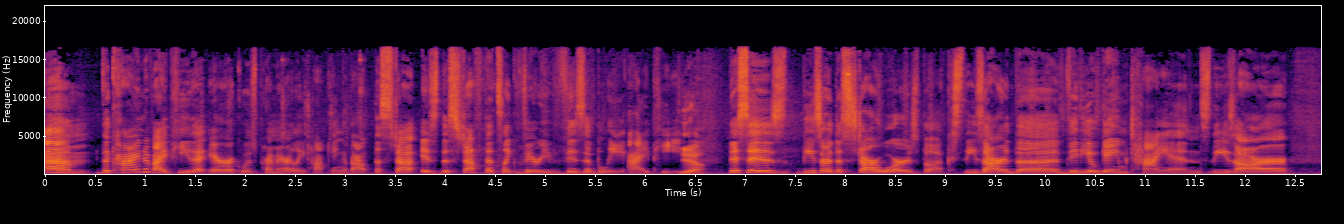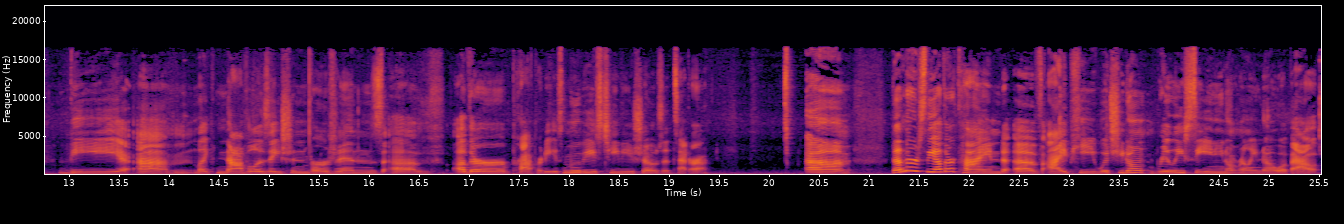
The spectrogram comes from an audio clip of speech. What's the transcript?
Um, the kind of IP that Eric was primarily talking about, the stuff is the stuff that's like very visibly IP Yeah. this is these are the Star Wars books. These are the video game tie-ins. These are the um, like novelization versions of other properties, movies, TV shows, etc. Um, then there's the other kind of IP which you don't really see and you don't really know about,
